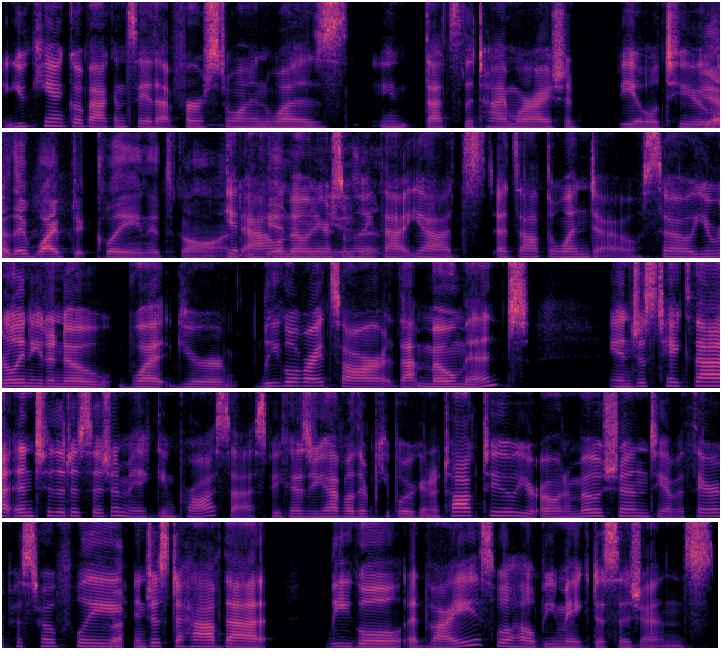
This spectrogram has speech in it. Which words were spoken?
You can't go back and say that first one was, you- that's the time where I should be able to Yeah, they wiped it clean. It's gone. get You alimony or something like that. Yeah, it's it's out the window. So you really need to know what your legal rights are at that moment and just take that into the decision making process because you have other people you're going to talk to, your own emotions, you have a therapist hopefully, and just to have that legal advice will help you make decisions.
